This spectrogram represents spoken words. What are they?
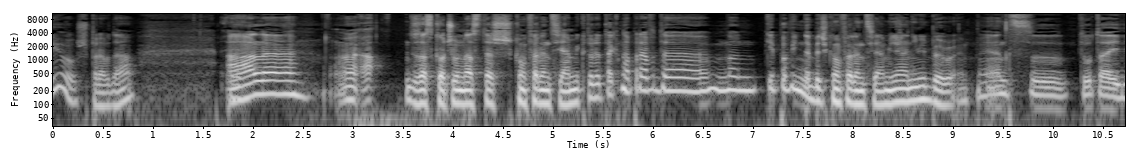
i już, prawda? Ale... A, Zaskoczył nas też konferencjami, które tak naprawdę no, nie powinny być konferencjami, a nimi były. Więc y, tutaj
